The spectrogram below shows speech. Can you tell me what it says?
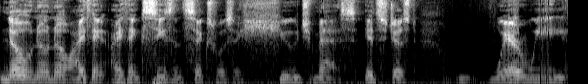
No, no, no. I think I think season six was a huge mess. It's just where we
